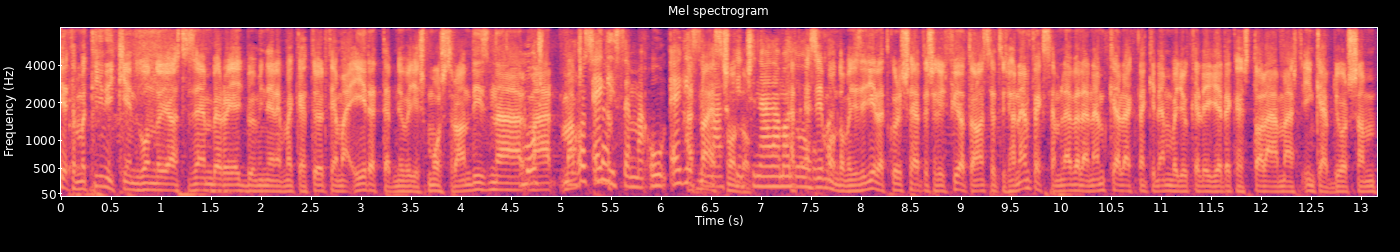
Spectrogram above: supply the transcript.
értem, a tiniként gondolja azt az ember, hogy egyből mindennek meg kell történnie, már érettebb nő vagy, és most randiznál, Most, már, már most egészen, má, ó, egészen Hát már másként mondom. csinálnám a hát dolgokat. Ezért mondom, hogy ez egy életkori sajátosság, hogy fiatal azt hogy ha nem fekszem levele, nem kellek neki, nem vagyok elég érdekes, talán mást, inkább gyorsan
